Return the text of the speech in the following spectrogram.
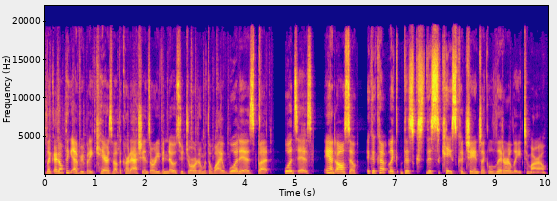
Like, I don't think everybody cares about the Kardashians or even knows who Jordyn with a Y Wood is, but Woods is. And also, it could come like this. This case could change like literally tomorrow.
